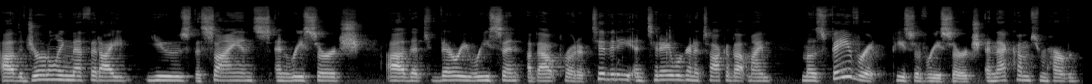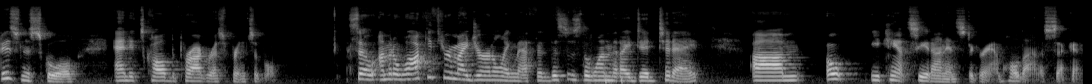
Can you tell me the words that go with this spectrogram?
uh, the journaling method I use, the science and research, uh, that's very recent about productivity. And today we're going to talk about my most favorite piece of research, and that comes from Harvard Business School, and it's called the Progress Principle. So I'm going to walk you through my journaling method. This is the one that I did today. Um, oh, you can't see it on Instagram. Hold on a second.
